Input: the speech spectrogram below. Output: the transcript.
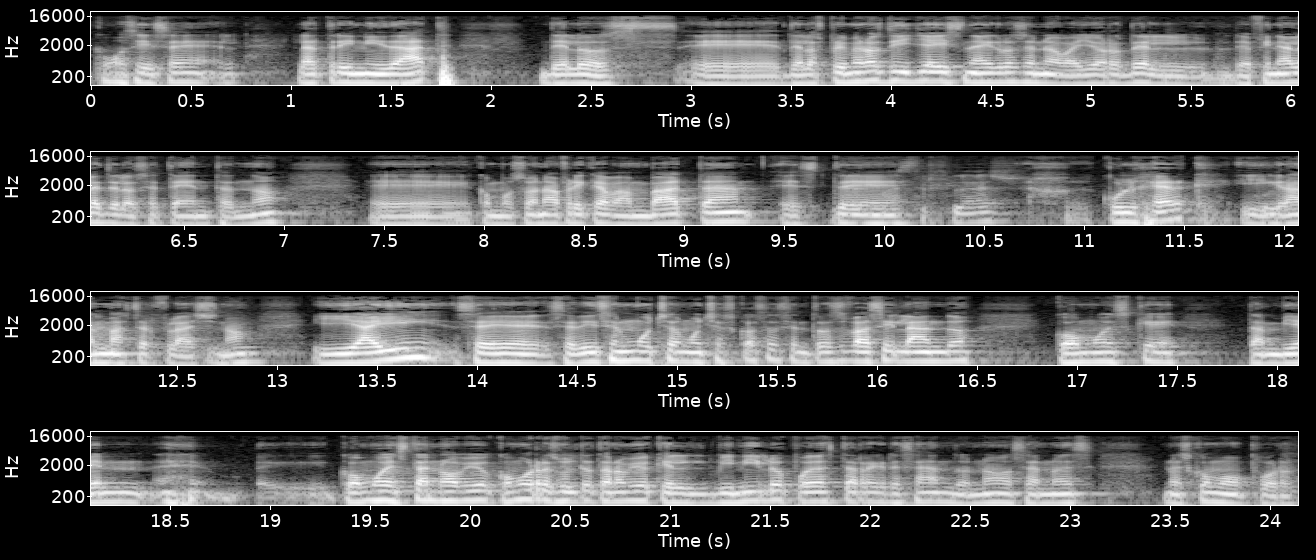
¿cómo se dice? La trinidad de los eh, de los primeros DJs negros de Nueva York del, de finales de los 70, ¿no? Eh, como son África Bambata, este Cool Herc y Grandmaster Flash, ¿no? Y ahí se, se dicen muchas muchas cosas, entonces vacilando cómo es que también cómo es tan obvio, cómo resulta tan obvio que el vinilo pueda estar regresando, ¿no? O sea, no es, no es como por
